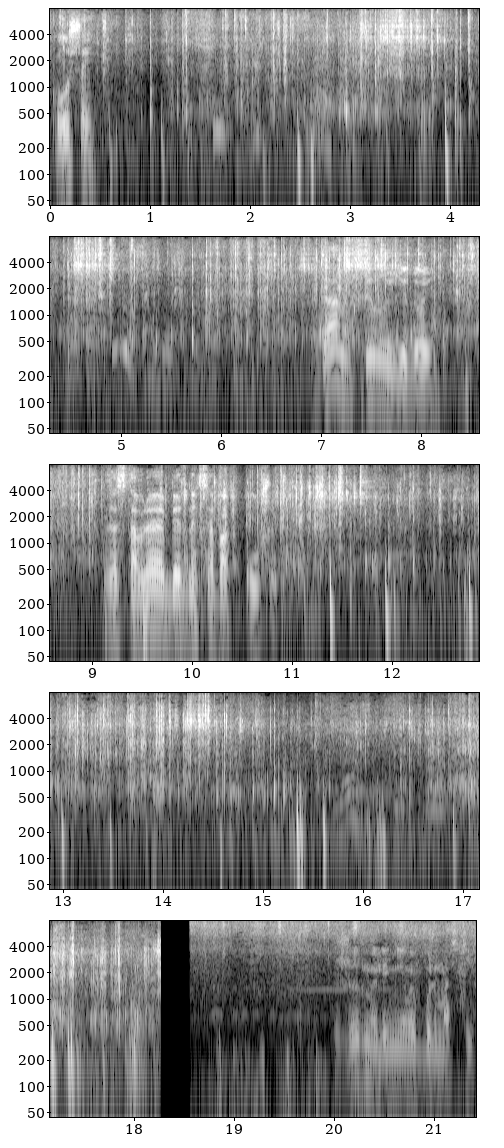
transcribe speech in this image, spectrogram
Кушай. Да, насилую едой. Заставляю бедных собак кушать. Жирный ленивый бульмастиф,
